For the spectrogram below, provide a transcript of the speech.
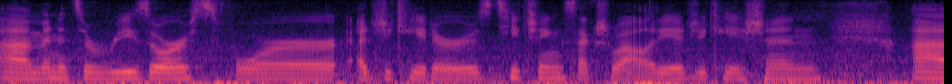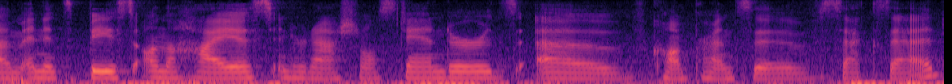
Um, and it's a resource for educators teaching sexuality education. Um, and it's based on the highest international standards of comprehensive sex ed.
